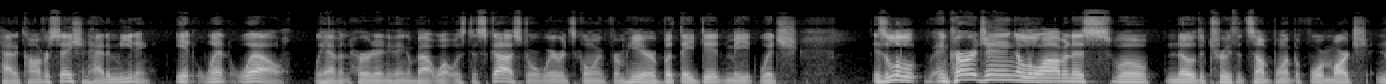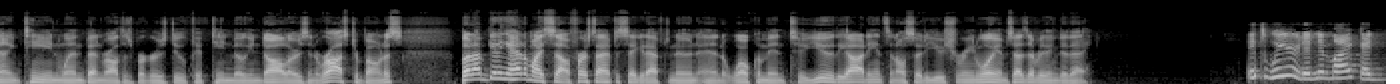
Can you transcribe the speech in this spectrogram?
had a conversation, had a meeting. It went well. We haven't heard anything about what was discussed or where it's going from here, but they did meet, which is a little encouraging, a little ominous. We'll know the truth at some point before March 19 when Ben Roethlisberger is due $15 million in a roster bonus. But I'm getting ahead of myself. First, I have to say good afternoon and welcome in to you, the audience, and also to you, Charean Williams. How's everything today? It's weird, isn't it, Mike? I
